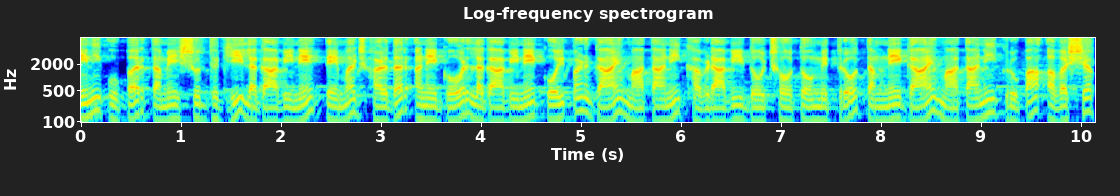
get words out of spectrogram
એની ઉપર તમે શુદ્ધ ઘી લગાવીને તેમજ હળદર અને ગોળ લગાવીને કોઈ પણ ગાય માતાની ખવડાવી દો છો, તો મિત્રો તમને ગાય માતાની કૃપા અવશ્ય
